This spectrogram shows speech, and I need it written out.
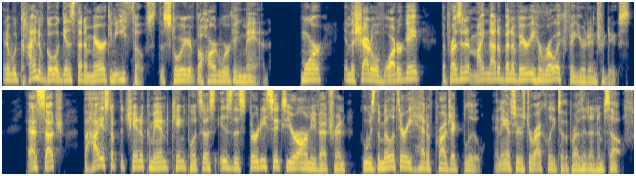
and it would kind of go against that American ethos, the story of the hardworking man. More, in the shadow of Watergate, the president might not have been a very heroic figure to introduce. As such, the highest up the chain of command King puts us is this 36 year Army veteran who is the military head of Project Blue and answers directly to the president himself.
